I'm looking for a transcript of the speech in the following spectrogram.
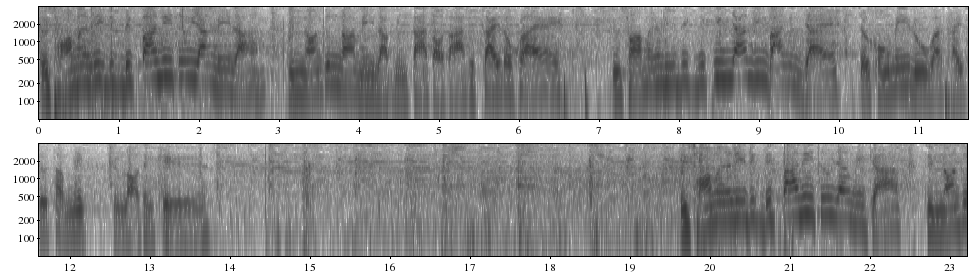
จะชอบมาลีดึกดึกๆป่านนี้จะยังไม่หลับยิ่งนอนก็นอนไม่หลับยิ่งตาต่อตากับใครต่อใครจะชอบมาลีดึกดึกๆยิ่งยามยิ่งบานกันใหญ่เจะคงไม่รู้ว่าใครจะทำให้ถึงรอทั้งคืน ยิ่งชอบมาลีดึกดึกป่านนี้เธอยังไม่กลับจะนอนก็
